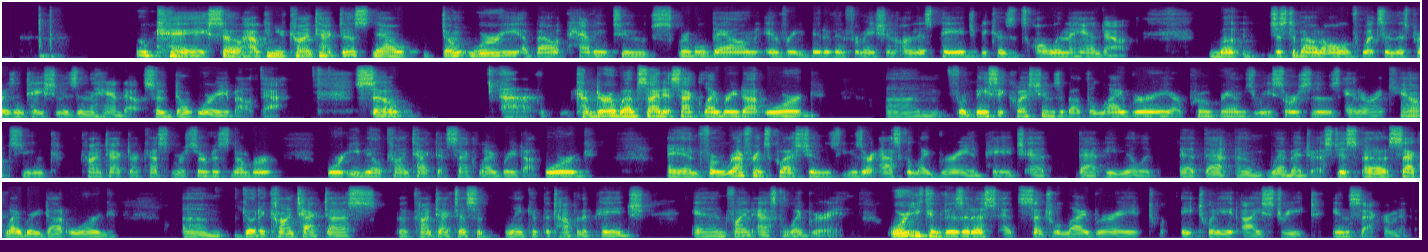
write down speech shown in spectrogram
Okay, so how can you contact us? Now, don't worry about having to scribble down every bit of information on this page because it's all in the handout. Mo just about all of what's in this presentation is in the handout, so don't worry about that. So uh, come to our website at saclibrary.org. Um, for basic questions about the library, our programs, resources, and our accounts, you can contact our customer service number or email contact at saclibrary.org. And for reference questions, use our Ask a Librarian page at that email at that um, web address, just uh, saclibrary.org. Um, go to contact us, uh, contact us link at the top of the page and find Ask a Librarian. Or you can visit us at Central Library, 828 I Street in Sacramento.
